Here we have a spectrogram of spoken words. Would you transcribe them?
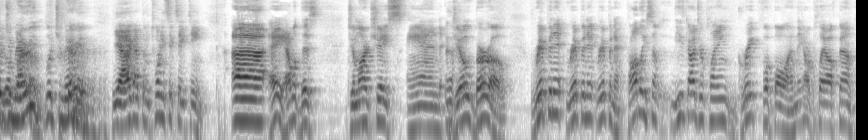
don't you go marry him? Why don't you marry him? yeah, I got them 26-18. Uh, hey, how about this? Ja'Marr Chase and Joe Burrow ripping it, ripping it, ripping it. Probably some. These guys are playing great football and they are playoff bound.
